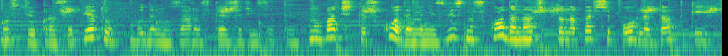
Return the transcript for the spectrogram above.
Ось цю красопету будемо зараз теж різати. Ну, бачите, шкода мені, звісно, шкода, начебто на перший погляд, да, такий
